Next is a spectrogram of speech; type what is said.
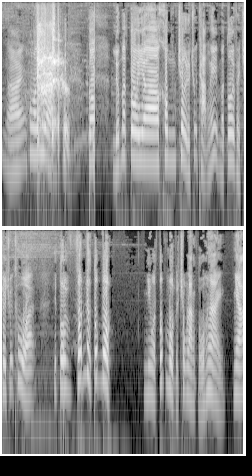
Đấy, không nói nhiều. Còn nếu mà tôi ờ, không chơi được chuỗi thắng ấy Mà tôi phải chơi chuỗi thua ấy Thì tôi vẫn được top 1 Nhưng mà top 1 ở trong làng tố 2 Nhá.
